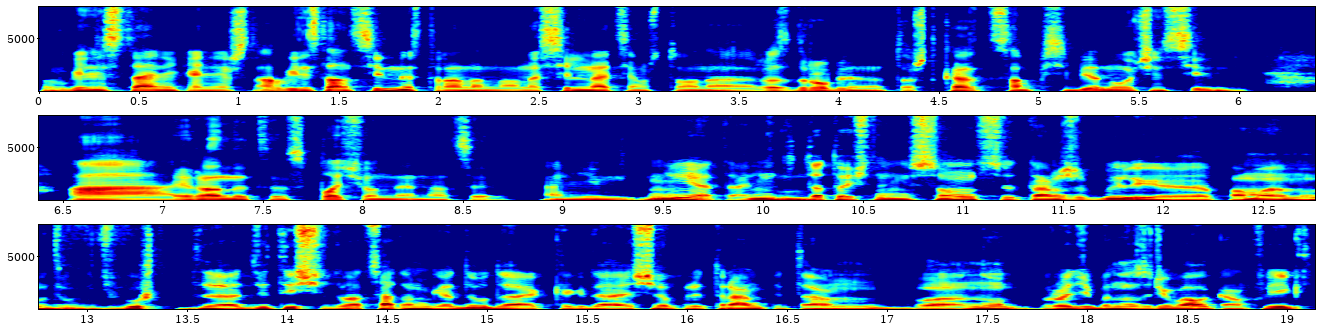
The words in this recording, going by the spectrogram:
В Афганистане, конечно... Афганистан сильная страна, но она сильна тем, что она раздроблена, то, что кажется сам по себе, но очень сильный. А Иран — это сплоченная нация. Они... Нет, они туда точно не сунутся. Там же были, э, по-моему, в двух- в двух- да, 2020 году, да, когда еще при Трампе там, ну, вроде бы назревал конфликт,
